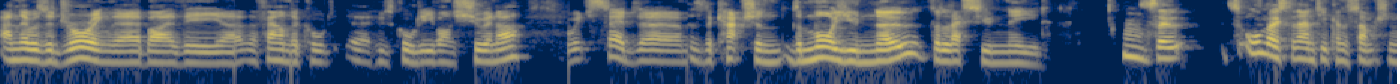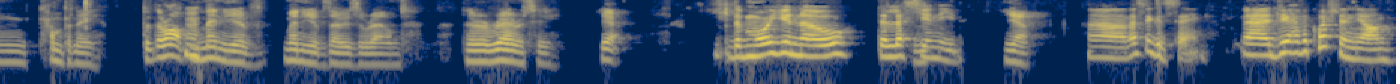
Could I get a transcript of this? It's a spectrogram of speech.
and there was a drawing there by the uh, the founder called uh, who's called Yvon Chouinard, which said um, as the caption, "The more you know, the less you need." Hmm. So it's almost an anti-consumption company, but there aren't hmm. many of many of those around. They're a rarity. Yeah. The more you know, the less you need. Yeah. Uh, that's a good saying. Uh, do you have a question, Jan?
